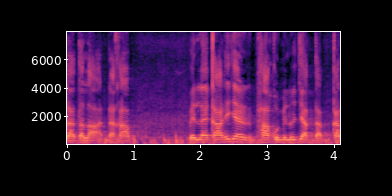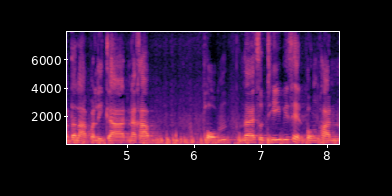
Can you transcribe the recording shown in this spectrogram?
การตลาดนะครับ เป็นรายการที่จะพาคุณไปรู้จักกับการตลาดบริการนะครับ ผมนายสุทธิวิเศษพงพันธ์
